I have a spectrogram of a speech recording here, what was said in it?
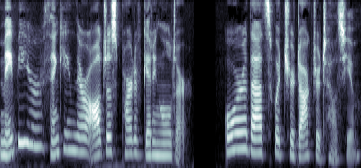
Maybe you're thinking they're all just part of getting older, or that's what your doctor tells you.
